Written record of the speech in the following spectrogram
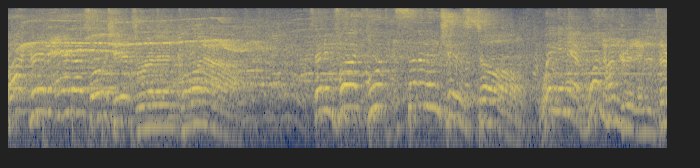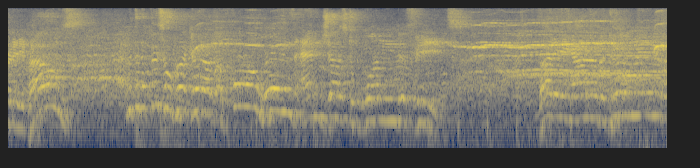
Bachman and Associates, red corner. Standing 5 foot 7 inches tall, weighing in at 130 pounds, with an official record of 4 wins and just 1 defeat. Fighting out of the Dublin,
